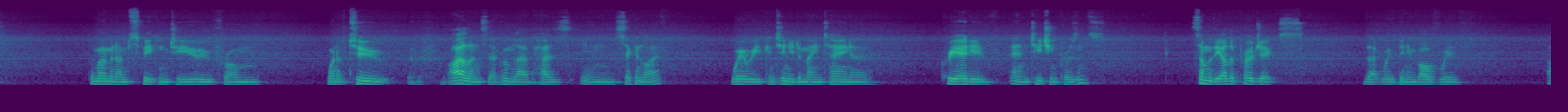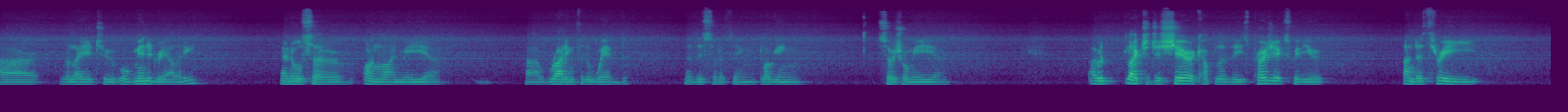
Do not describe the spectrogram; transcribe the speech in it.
At the moment I'm speaking to you from one of two islands that HumLab has in Second Life, where we continue to maintain a creative and teaching presence. Some of the other projects that we've been involved with are related to augmented reality and also online media uh, writing for the web, uh, this sort of thing, blogging, social media. I would like to just share a couple of these projects with you under three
